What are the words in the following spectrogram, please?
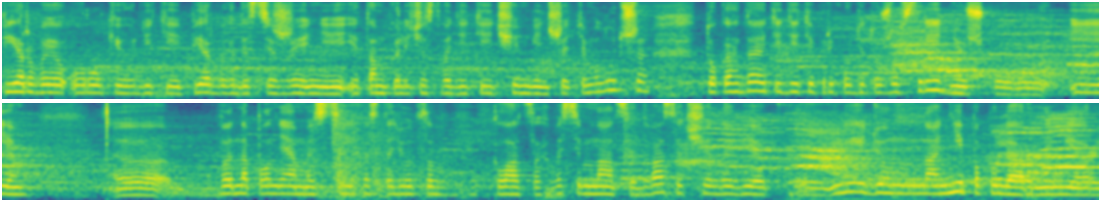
первые уроки у детей, первых достижений, и там количество детей чем меньше, тем лучше, то когда эти дети приходят уже в среднюю школу и э, в наполняемости их остается в классах 18-20 человек, э, мы идем на непопулярные меры,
